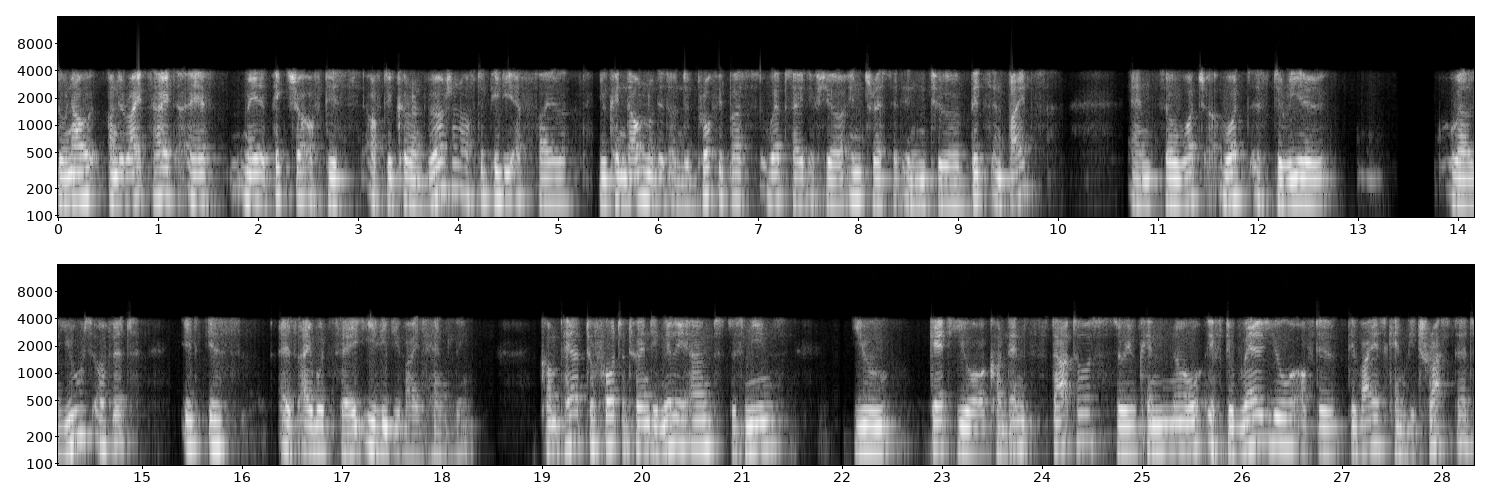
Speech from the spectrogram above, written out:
So now on the right side, I have made a picture of this of the current version of the PDF file. You can download it on the Profibus website if you're interested into bits and bytes. And so what what is the real well use of it? It is, as I would say, easy device handling. Compared to 4 to 20 milliamps, this means you get your condensed status, so you can know if the value of the device can be trusted.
